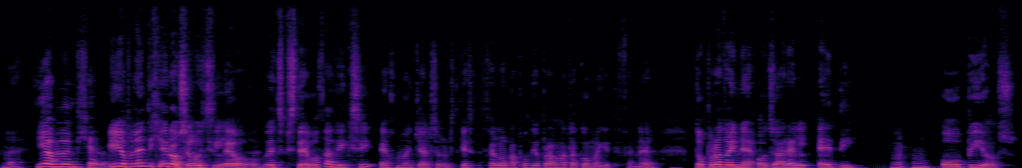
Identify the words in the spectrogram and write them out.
Ναι. Ή απλά είναι τυχερό. Ή απλά είναι τυχερό. Εγώ έτσι λέω, έτσι πιστεύω. Θα δείξει. Έχουμε και άλλες αγωνιστικές. Θέλω να πω δύο πράγματα ακόμα για τη Φενέρ. Το πρώτο είναι ο Τζαρέλ Έντι, Μμμ. ο οποίος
